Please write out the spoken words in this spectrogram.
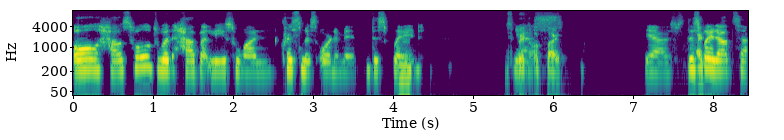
all households would have at least one christmas ornament hmm. displayed. Displayed outside. yeah it's displayed outside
